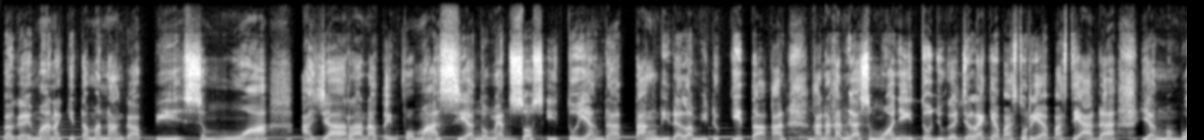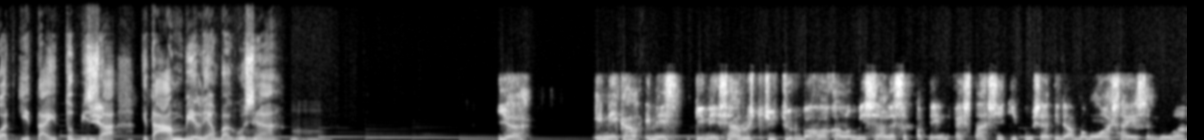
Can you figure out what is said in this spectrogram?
bagaimana kita menanggapi semua ajaran atau informasi atau Mm-mm. medsos itu yang datang di dalam hidup kita kan karena kan nggak semuanya itu juga jelek ya Pastor ya pasti ada yang membuat kita itu bisa kita ambil yang bagusnya Mm-mm. Ya, ini kal ini gini, saya harus jujur bahwa kalau misalnya seperti investasi gitu, saya tidak menguasai semua.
